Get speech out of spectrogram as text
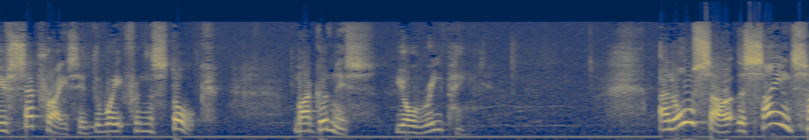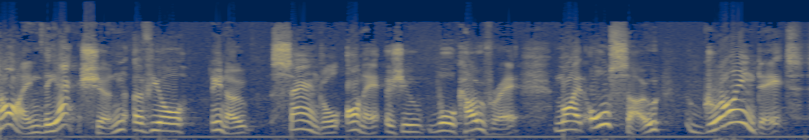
You've separated the wheat from the stalk. My goodness, you're reaping. And also at the same time, the action of your, you know, sandal on it as you walk over it might also grind it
